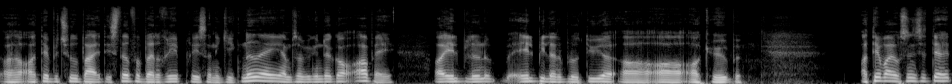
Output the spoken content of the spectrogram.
og, og det betød bare, at i stedet for batteripriserne gik nedad, jamen, så begyndte det at gå opad, og elbilerne, elbilerne blev dyre at, at, at købe. Og det var jo sådan set, det,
